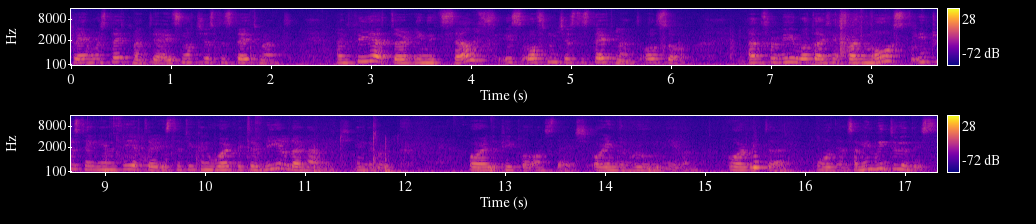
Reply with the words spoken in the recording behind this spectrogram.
Claim or statement, yeah, it's not just a statement. And theater in itself is often just a statement, also. And for me, what I find most interesting in theater is that you can work with the real dynamic in the group, or the people on stage, or in the room, even, or with the audience. I mean, we do this.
